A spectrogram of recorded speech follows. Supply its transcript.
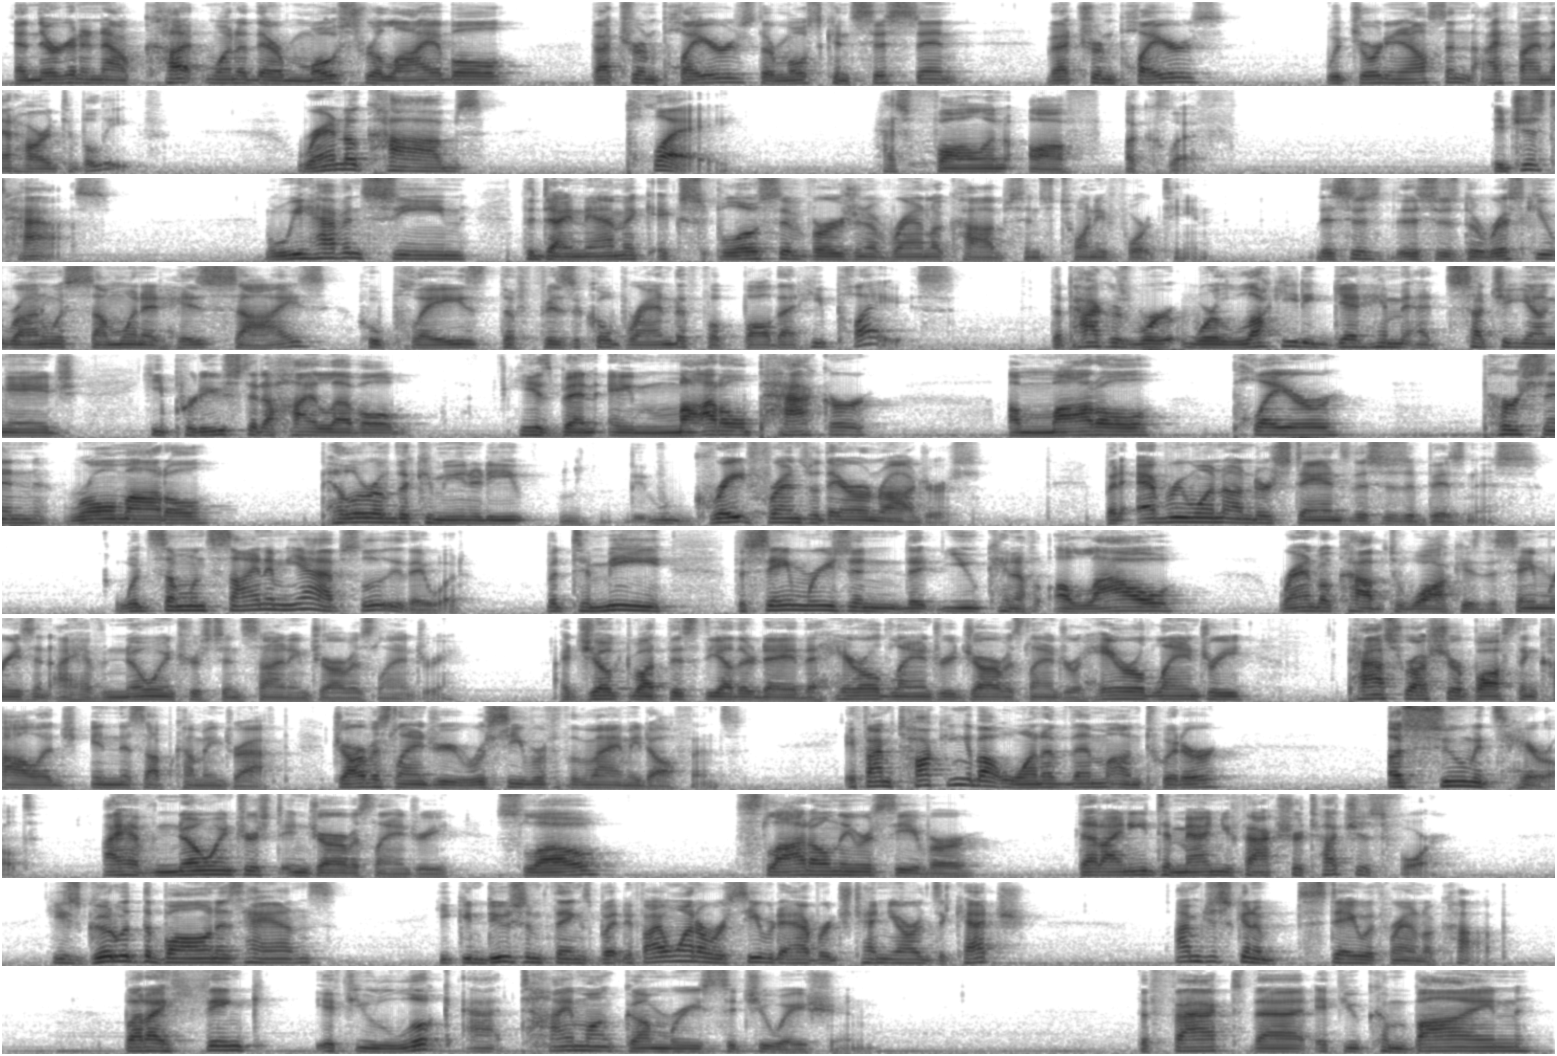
and they're going to now cut one of their most reliable veteran players, their most consistent veteran players with Jordy Nelson. I find that hard to believe. Randall Cobb's play has fallen off a cliff. It just has. We haven't seen the dynamic, explosive version of Randall Cobb since 2014. This is this is the risk you run with someone at his size who plays the physical brand of football that he plays. The Packers were, were lucky to get him at such a young age. He produced at a high level. He has been a model Packer, a model player, person, role model pillar of the community, great friends with Aaron Rodgers. But everyone understands this is a business. Would someone sign him? Yeah, absolutely they would. But to me, the same reason that you can allow Randall Cobb to walk is the same reason I have no interest in signing Jarvis Landry. I joked about this the other day the Harold Landry, Jarvis Landry, Harold Landry, pass rusher, Boston College in this upcoming draft. Jarvis Landry, receiver for the Miami Dolphins. If I'm talking about one of them on Twitter, assume it's Harold. I have no interest in Jarvis Landry. Slow, slot only receiver that I need to manufacture touches for. He's good with the ball in his hands. He can do some things, but if I want a receiver to average 10 yards a catch, I'm just going to stay with Randall Cobb. But I think if you look at Ty Montgomery's situation, the fact that if you combine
